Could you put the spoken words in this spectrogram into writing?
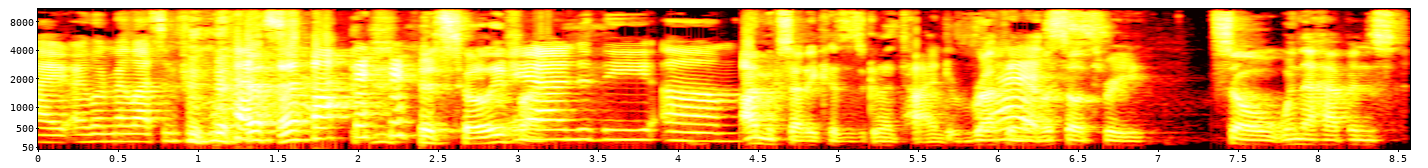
I, I learned my lesson from last time. it's totally fine. and the um, I'm excited because it's going to tie into Wreck Yes. episode three. So when that happens,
